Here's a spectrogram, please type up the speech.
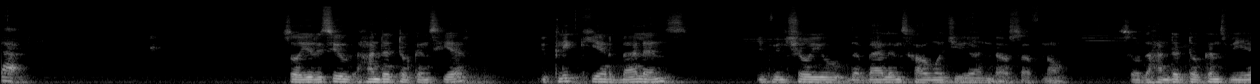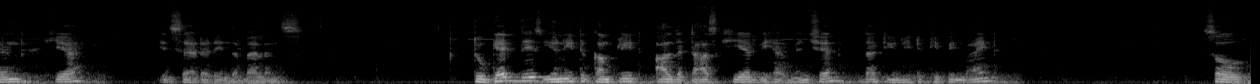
Yeah. so you received 100 tokens here. You click here balance. It will show you the balance how much you earned as of now. So the 100 tokens we earned here it's added in the balance to get this you need to complete all the tasks here we have mentioned that you need to keep in mind. So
